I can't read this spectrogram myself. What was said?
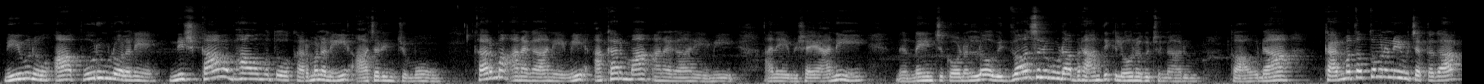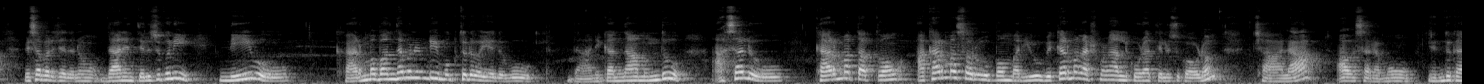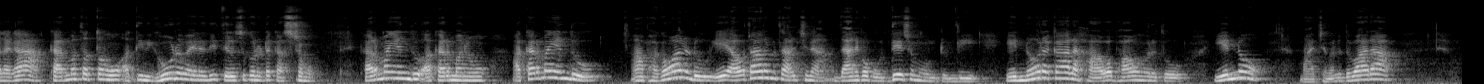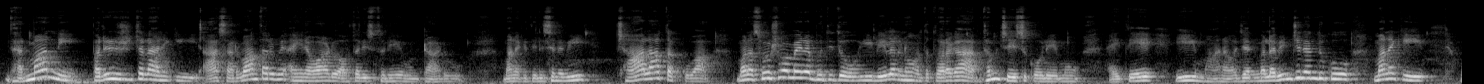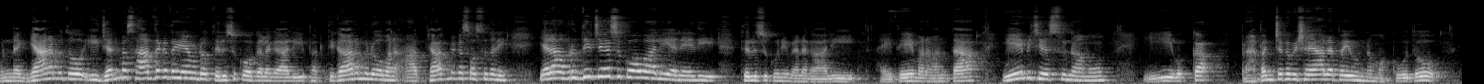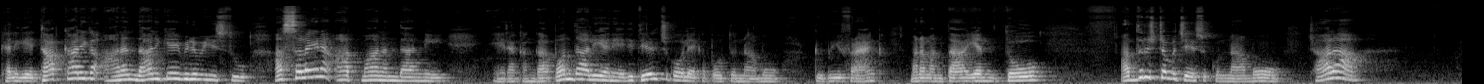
నీవును ఆ పూర్వులోనే నిష్కామ భావముతో కర్మలని ఆచరించుము. కర్మ అనగానేమి అకర్మ అనగానేమి అనే విషయాన్ని నిర్ణయించుకోవడంలో విద్వాంసులు కూడా భ్రాంతికి లోనగుచున్నారు. కావున కర్మతత్వమును నీవు చక్కగా విషపరిచెదను దానిని తెలుసుకుని నీవు కర్మబంధము నుండి ముక్తుడు అయ్యదువు దానికన్నా ముందు అసలు కర్మతత్వం అకర్మ స్వరూపం మరియు వికర్మ లక్షణాలను కూడా తెలుసుకోవడం చాలా అవసరము. ఎందుకనగా కర్మతత్వము అతి నిగూఢమైనది తెలుసుకున్నట కష్టము. కర్మయందు అకర్మను అకర్మయందు ఆ భగవానుడు ఏ అవతారం తాల్చినా దానికి ఒక ఉద్దేశం ఉంటుంది. ఎన్నో రకాల హావభావములతో ఎన్నో మాధ్యముల ద్వారా ధర్మాన్ని పరిరక్షించడానికి ఆ సర్వాంతరమే అయినవాడు అవతరిస్తూనే ఉంటాడు. మనకి తెలిసినవి చాలా తక్కువ. మన సూక్ష్మమైన బుద్ధితో ఈ లీలలను అంత త్వరగా అర్థం చేసుకోలేము. అయితే ఈ మానవ జన్మ లభించినందుకు మనకి ఉన్న జ్ఞానముతో ఈ జన్మ సార్థకత ఏమిటో తెలుసుకోగలగాలి. భక్తిగారములో మన ఆధ్యాత్మిక స్వస్థతని ఎలా వృద్ధి చేసుకోవాలి అనేది తెలుసుకుని వెలగాలి అయితే మనమంతా ఏమి చేస్తున్నాము? ఈ ఒక్క ప్రాపంచక విషయాలపై ఉన్న మక్కువతో కలిగే తాత్కాలిక ఆనందానికే విలువ ఇస్తూ అస్సలైన ఆత్మానందాన్ని ఏ రకంగా పొందాలి అనేది తేల్చుకోలేకపోతున్నాము. టు బీ ఫ్రాంక్ మనమంతా ఎంతో అదృష్టము చేసుకున్నాము. చాలా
